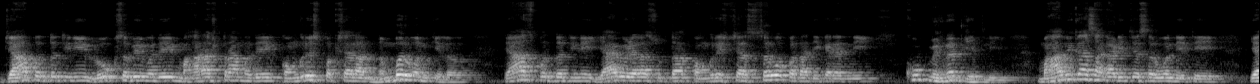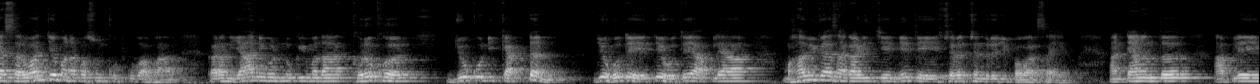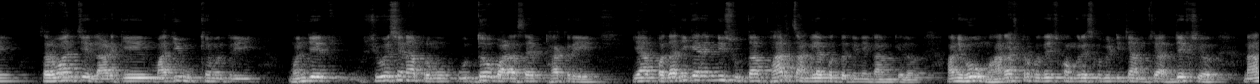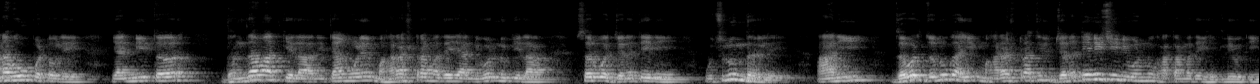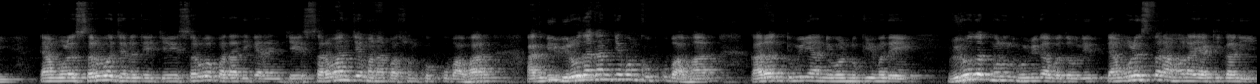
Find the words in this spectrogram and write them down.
ज्या पद्धतीने लोकसभेमध्ये महाराष्ट्रामध्ये काँग्रेस पक्षाला नंबर वन केलं त्याच पद्धतीने या वेळेला सुद्धा काँग्रेसच्या सर्व पदाधिकाऱ्यांनी खूप मेहनत घेतली. महाविकास आघाडीचे सर्व नेते या सर्वांचे मनापासून खूप खूप आभार. कारण या निवडणुकीमध्ये खरोखर जो कोणी कॅप्टन जे होते ते होते आपल्या महाविकास आघाडीचे नेते शरदचंद्रजी पवार साहेब. आणि त्यानंतर आपले सर्वांचे लाडके माजी मुख्यमंत्री म्हणजेच शिवसेना प्रमुख उद्धव बाळासाहेब ठाकरे या पदाधिकाऱ्यांनी सुद्धा फार चांगल्या पद्धतीने काम केलं. आणि हो महाराष्ट्र प्रदेश काँग्रेस कमिटीचे आमचे अध्यक्ष नानाभाऊ पटोले यांनी तर झंझावात केला आणि त्यामुळे महाराष्ट्रामध्ये या निवडणुकीला सर्व जनतेने उचलून धरले. आणि जवळ जणू काही महाराष्ट्रातील जनतेनेच ही निवडणूक हातामध्ये घेतली होती. त्यामुळे सर्व जनतेचे सर्व पदाधिकाऱ्यांचे सर्वांचे मनापासून खूप खूप आभार. अगदी विरोधकांचे पण खूप खूप आभार. कारण तुम्ही या निवडणुकीमध्ये विरोधक म्हणून भूमिका बजावली. त्यामुळेच तर आम्हाला या ठिकाणी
